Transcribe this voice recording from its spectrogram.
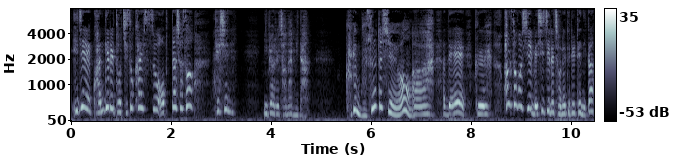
이제 관계를 더 지속할 수 없다셔서 대신 이별을 전합니다. 그게 무슨 뜻이에요? 아, 네. 그 황성원 씨의 메시지를 전해 드릴 테니까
